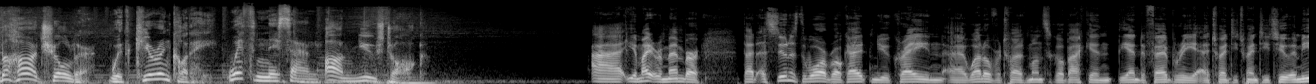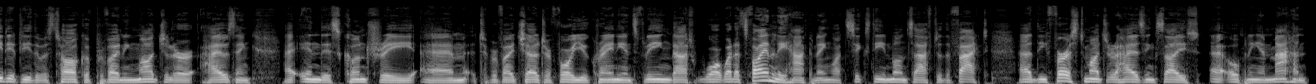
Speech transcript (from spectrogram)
The Hard Shoulder with Kieran Cuddihy with Nissan. on Newstalk. Uh, you might remember that as soon as the war broke out in Ukraine, uh, well over 12 months ago, back in the end of February uh, 2022, immediately there was talk of providing modular housing uh, in this country um, to provide shelter for Ukrainians fleeing that war. Well, it's finally happening, what, 16 months after the fact. Uh, the first modular housing site uh, opening in Mahon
